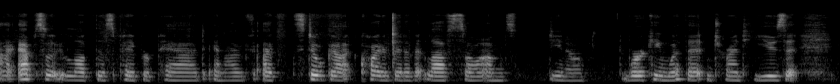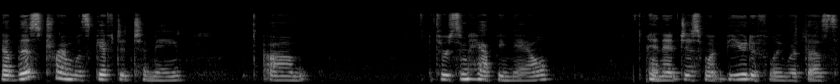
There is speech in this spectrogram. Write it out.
I absolutely love this paper pad, and I've, I've still got quite a bit of it left, so I'm, you know, working with it and trying to use it. Now, this trim was gifted to me um, through some Happy Mail, and it just went beautifully with this.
